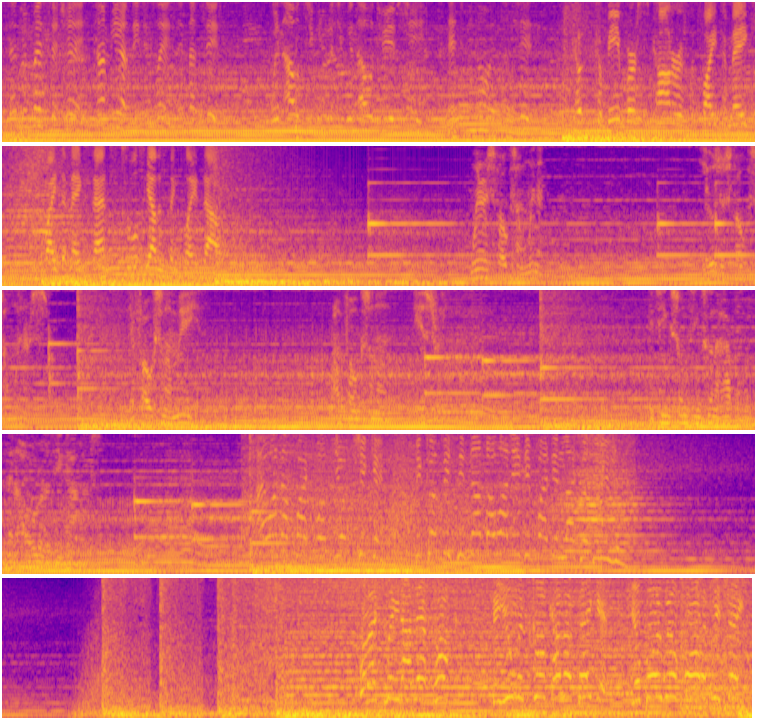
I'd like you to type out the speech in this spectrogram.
Send a message. hey, come here, this place, and that's it. Without security, without UFC, let me know, and that's it. K- Khabib versus Conor is the fight to make, the fight that makes sense. So we'll see how this thing plays out. Winners focus on winning. Losers focus on winners. You're focusing on me. I'm focusing on history. You think something's gonna happen, and then a whole other thing happens. I wanna fight for your chicken because this is number one easy fight in lightweight division. Boy will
